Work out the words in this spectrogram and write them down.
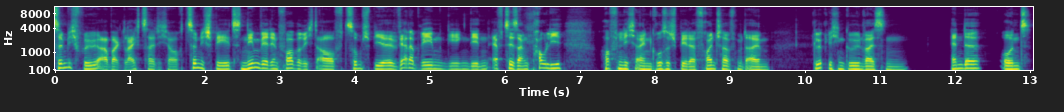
ziemlich früh, aber gleichzeitig auch ziemlich spät nehmen wir den Vorbericht auf zum Spiel Werder Bremen gegen den FC St. Pauli. Hoffentlich ein großes Spiel der Freundschaft mit einem glücklichen grün-weißen Ende und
